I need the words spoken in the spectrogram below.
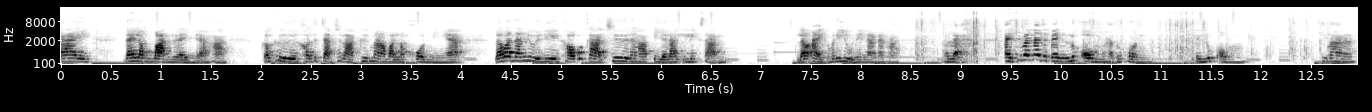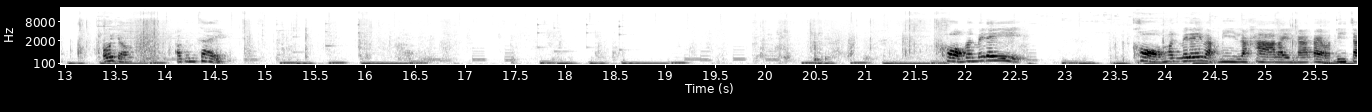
ได้ได้รางวัลอะไรอย่างเงี้ยค่ะ ก็คือเขาจะจับฉลากขึ้นมาวันละคนอย่างเงี้ยแล้ววันนั้นอยู่ดีเขาประกาศชื่อนะคะปิยลักษ์อิลิกสันแล้วไอก็ไม่ได้อยู่ในนั้นนะคะนั่นแหละไอคิดว่าน่าจะเป็นลูกอมค่ะ ทุกคนเป็นลูกอมคิดว่านะโอ้ยเดี๋ยวเอากันไก่ ของมันไม่ได้ ของมันไม่ได้แบบมีราคาอะไรนะ แต่ดีใจ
